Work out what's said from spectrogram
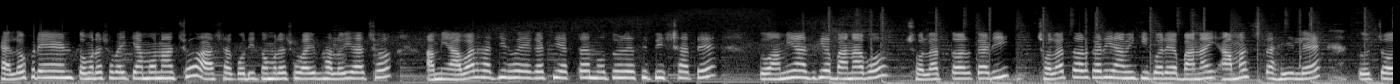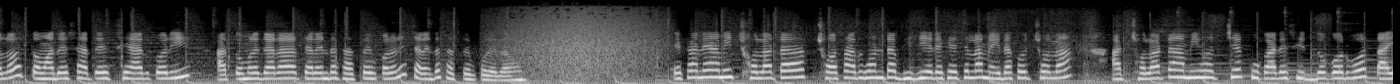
হ্যালো ফ্রেন্ড তোমরা সবাই কেমন আছো? আশা করি তোমরা সবাই ভালোই আছো। আমি আবার হাজির হয়ে গেছি একটা নতুন রেসিপির সাথে। তো আমি আজকে বানাবো ছোলার তরকারি। ছোলার তরকারি আমি কি করে বানাই? আমার স্টাইলে তো চলো তোমাদের সাথে শেয়ার করি। আর তোমরা যারা চ্যানেলটা সাবস্ক্রাইব করোনি চ্যানেলটা সাবস্ক্রাইব করে দাও। এখানে আমি ছোলাটা ছ সাত ঘণ্টা ভিজিয়ে রেখেছিলাম। এই দেখো ছোলা। আর ছোলাটা আমি হচ্ছে কুকারে সিদ্ধ করব। তাই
